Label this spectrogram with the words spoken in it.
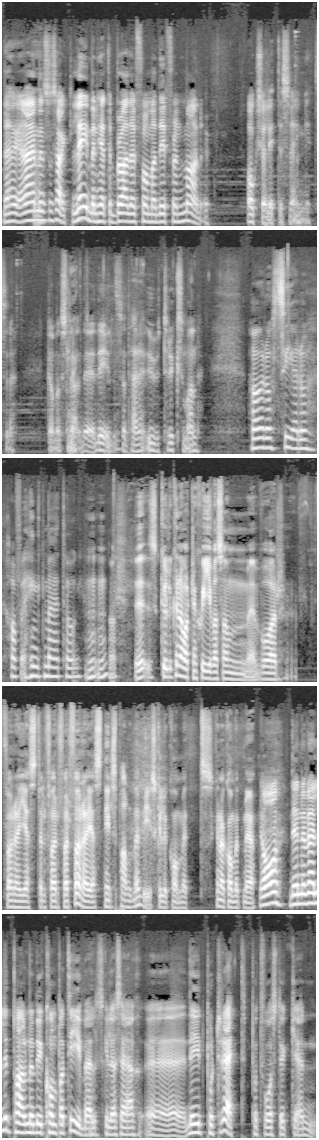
Det här, nej men som sagt, labeln heter Brother from a different mother. Också lite svängigt sådär. Gammalt det, det är ett sånt här uttryck som man hör och ser och har hängt med ett tag. Mm, mm. Ja. Det skulle kunna varit en skiva som eh, vår förra gäst, eller för, för förra gäst, Nils Palmeby, skulle kommit, kunna kommit med. Ja, den är väldigt Palmeby-kompatibel skulle jag säga. Eh, det är ett porträtt på två stycken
